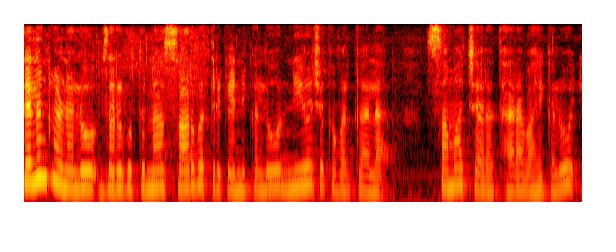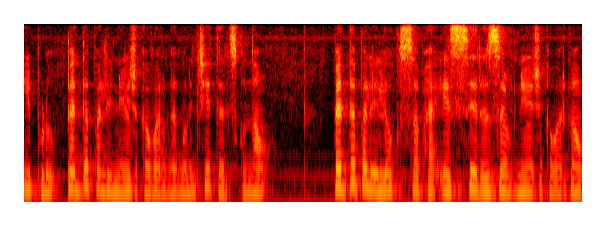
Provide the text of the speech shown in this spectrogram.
తెలంగాణలో జరుగుతున్న సార్వత్రిక ఎన్నికల్లో నియోజకవర్గాల సమాచార ధారావాహికలో ఇప్పుడు పెద్దపల్లి నియోజకవర్గం గురించి తెలుసుకుందాం. పెద్దపల్లి లోక్సభ ఎస్సీ రిజర్వ్ నియోజకవర్గం.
